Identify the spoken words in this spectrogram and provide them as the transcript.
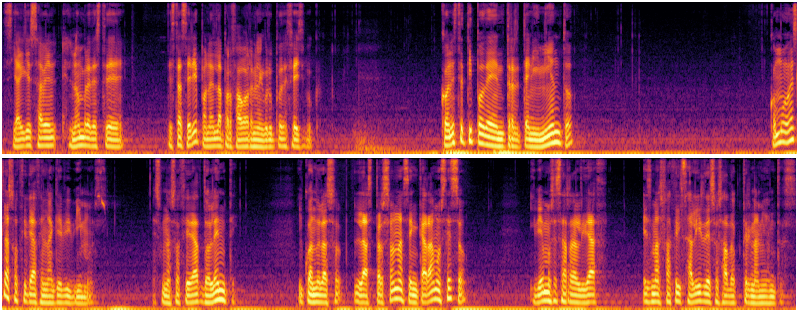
Si alguien sabe el nombre de, este, de esta serie, ponedla por favor en el grupo de Facebook. Con este tipo de entretenimiento, ¿cómo es la sociedad en la que vivimos? Es una sociedad dolente. Y cuando las, las personas encaramos eso y vemos esa realidad, es más fácil salir de esos adoctrinamientos.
